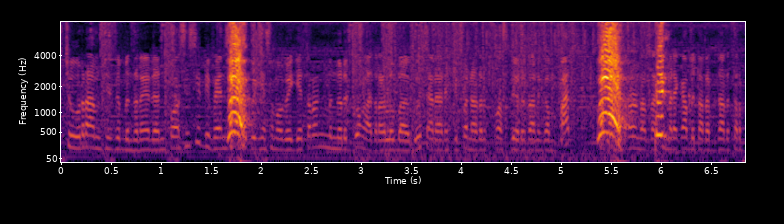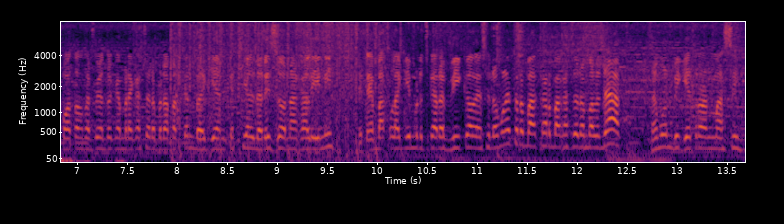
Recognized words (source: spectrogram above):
curam sih sebenarnya dan posisi defense Hah! punya sama Bigetron menurut gua nggak terlalu bagus. RRQ pun harus pos di urutan keempat. Bigetron rotasi mereka bentar-bentar terpotong tapi untuk yang mereka sudah mendapatkan bagian kecil dari zona kali ini ditembak lagi menurut ke arah vehicle yang sudah mulai terbakar bahkan sudah meledak. Namun Bigetron masih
